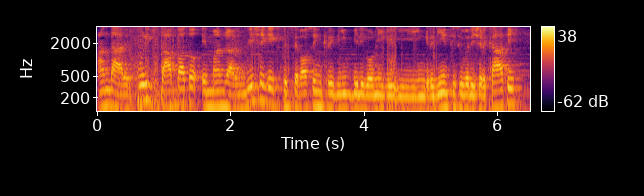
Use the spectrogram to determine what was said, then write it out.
andare fuori il sabato e mangiare invece che queste cose incredibili con i, i ingredienti super ricercati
